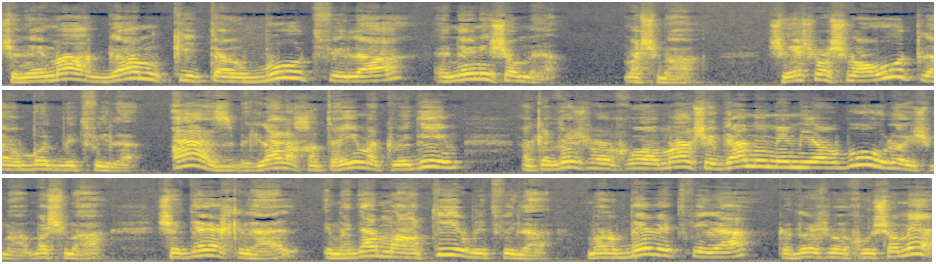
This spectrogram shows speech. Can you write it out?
שנאמר גם כי תרבו תפילה אינני שומע. משמע שיש משמעות להרבות בתפילה. אז בגלל החטאים הכבדים הקדוש ברוך הוא אמר שגם אם הם ירבו הוא לא ישמע. משמע שדרך כלל אם אדם מעתיר בתפילה, מרבה בתפילה, הקדוש ברוך הוא שומע.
